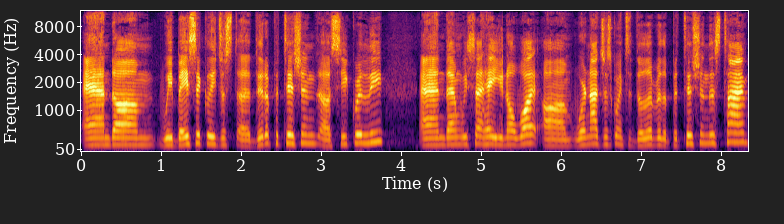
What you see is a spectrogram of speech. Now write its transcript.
And um, we basically just uh, did a petition uh, secretly. And then we said, hey, you know what? Um, we're not just going to deliver the petition this time.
